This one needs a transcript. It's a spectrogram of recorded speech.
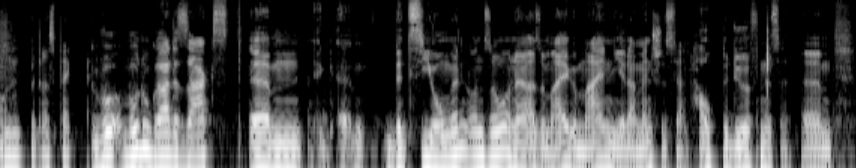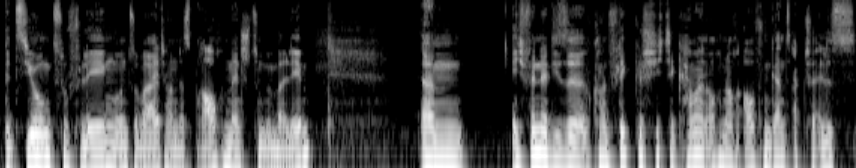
und mit Respekt. Wo, wo du gerade sagst, ähm, ähm, Beziehungen und so, ne, also im Allgemeinen, jeder Mensch ist ja ein Hauptbedürfnis, ähm, Beziehungen zu pflegen und so weiter und das braucht ein Mensch zum Überleben. Ähm, ich finde, diese Konfliktgeschichte kann man auch noch auf ein ganz aktuelles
